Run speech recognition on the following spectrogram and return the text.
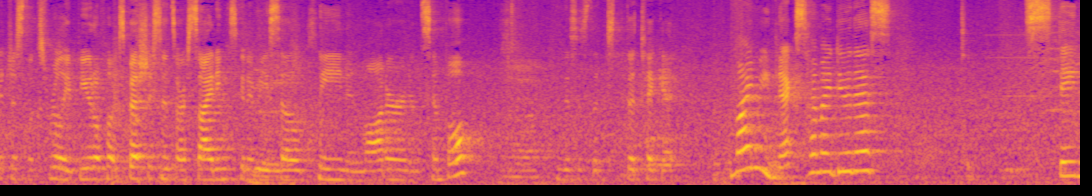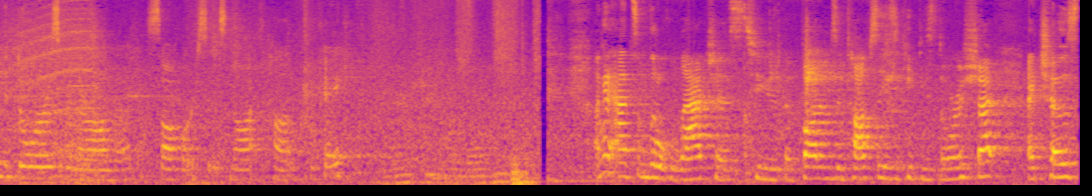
It just looks really beautiful, especially since our siding is going to be so clean and modern and simple. And this is the, the ticket. Remind me next time I do this, stain the doors when they're on the sawhorses, not hung, okay? I'm gonna add some little latches to the bottoms and tops of these to keep these doors shut. I chose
